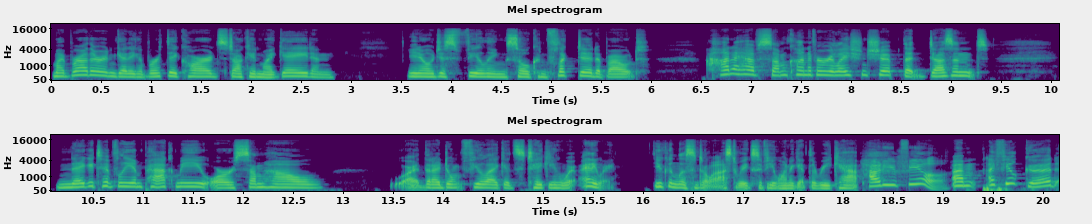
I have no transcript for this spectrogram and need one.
my brother and getting a birthday card stuck in my gate, and you know, just feeling so conflicted about how to have some kind of a relationship that doesn't negatively impact me or somehow uh, that I don't feel like it's taking away. Anyway, you can listen to last week's if you want to get the recap. How do you feel? Um, I feel good.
